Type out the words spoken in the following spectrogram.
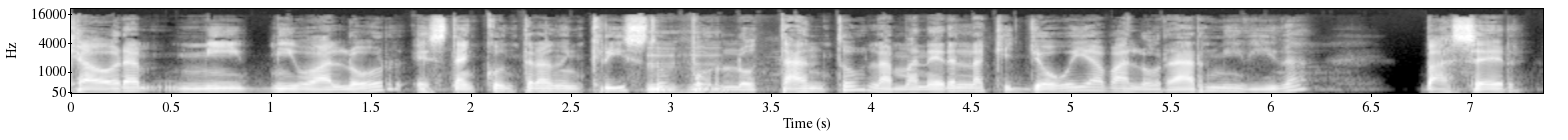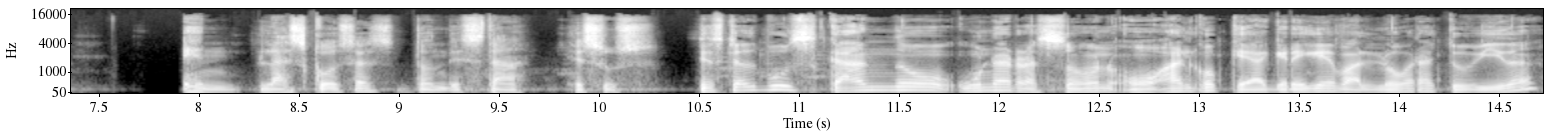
que ahora mi, mi valor está encontrado en Cristo, por lo tanto la manera en la que yo voy a valorar mi vida va a ser en las cosas donde está Jesús. Si estás buscando una razón o algo que agregue valor a tu vida,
